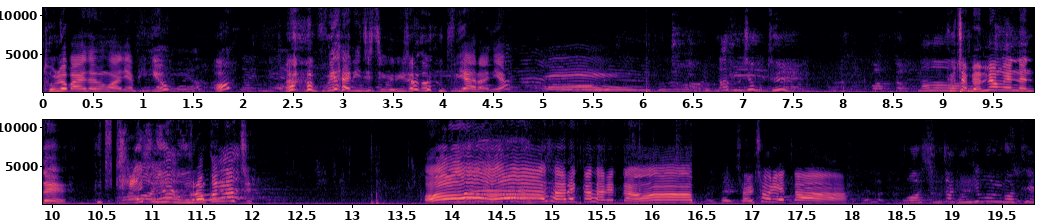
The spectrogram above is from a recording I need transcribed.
돌려봐야 되는 거 아니야, 비디오? 어? VR이지, 지금. 이 정도면 VR 아니야? 나 교체 못해. 교체 몇 명 했는데? 교체 다 했어요. 그럼 끝났지. 어, 어, 잘했다, 잘했다. 어, 잘 처리했다. 와, 진짜 경기 보는 것 같아.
